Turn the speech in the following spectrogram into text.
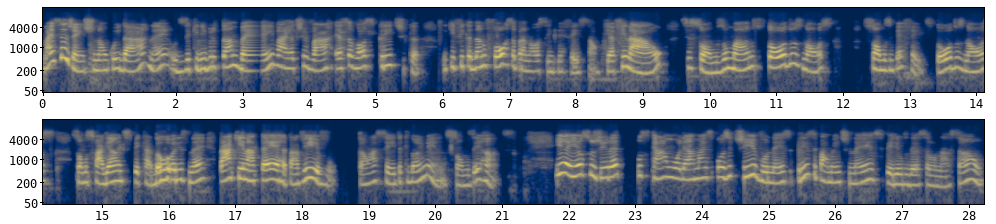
Mas se a gente não cuidar, né, o desequilíbrio também vai ativar essa voz crítica e que fica dando força para a nossa imperfeição. Porque, afinal, se somos humanos, todos nós somos imperfeitos. Todos nós somos falhantes, pecadores, né? Tá aqui na Terra, tá vivo? Então aceita que dói menos, somos errantes. E aí eu sugiro é buscar um olhar mais positivo, nesse, principalmente nesse período dessa alunação,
